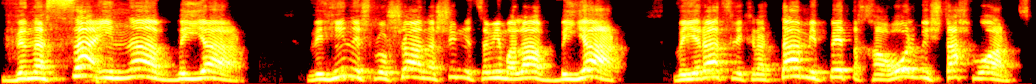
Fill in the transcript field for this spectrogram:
Венаса ина вияр, вегины шлуша нашим ницамим алав вияр, веерат ликратами пета хаоль виштах вуарц.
